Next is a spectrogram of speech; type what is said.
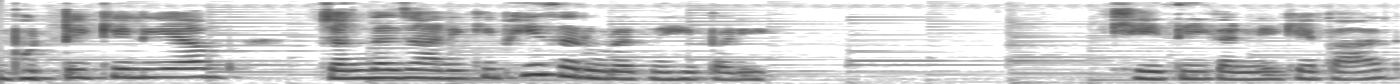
भुट्टे के लिए अब जंगल जाने की भी ज़रूरत नहीं पड़ी। खेती करने के बाद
